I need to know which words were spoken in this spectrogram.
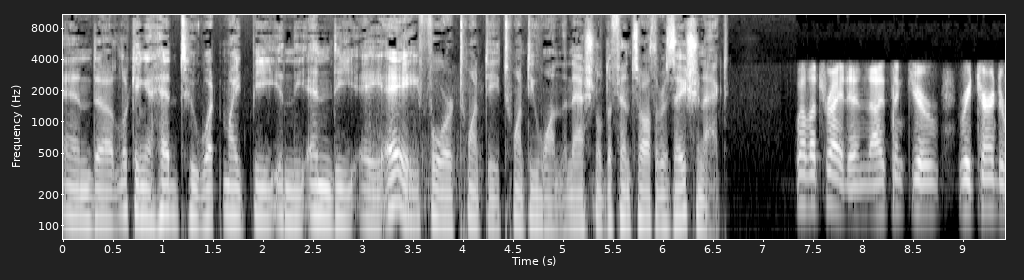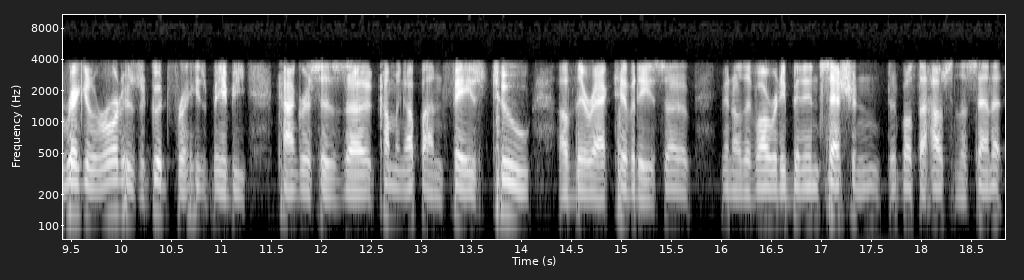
and uh, looking ahead to what might be in the NDAA for 2021, the National Defense Authorization Act. Well, that's right, and I think your return to regular order is a good phrase. Maybe Congress is uh, coming up on phase two of their activities. Uh, you know, they've already been in session, both the House and the Senate.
